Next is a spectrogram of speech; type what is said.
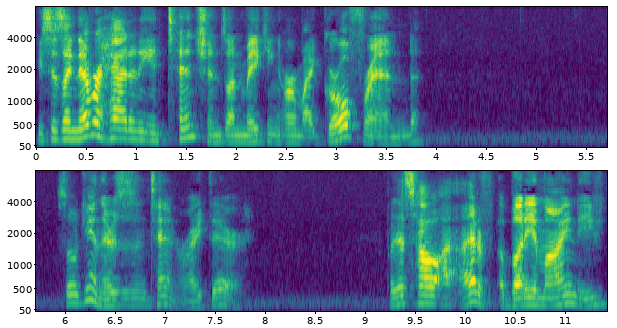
He says, I never had any intentions on making her my girlfriend. So again, there's his intent right there. But that's how I, I had a, a, buddy of mine. He,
